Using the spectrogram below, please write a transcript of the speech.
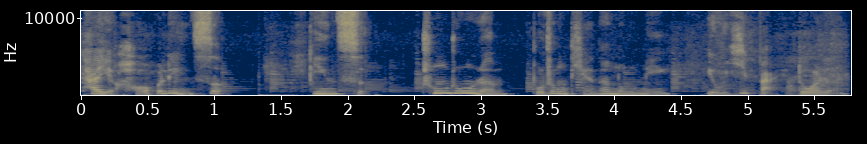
他也毫不吝啬。因此，冲中人不种田的农民有一百多人。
